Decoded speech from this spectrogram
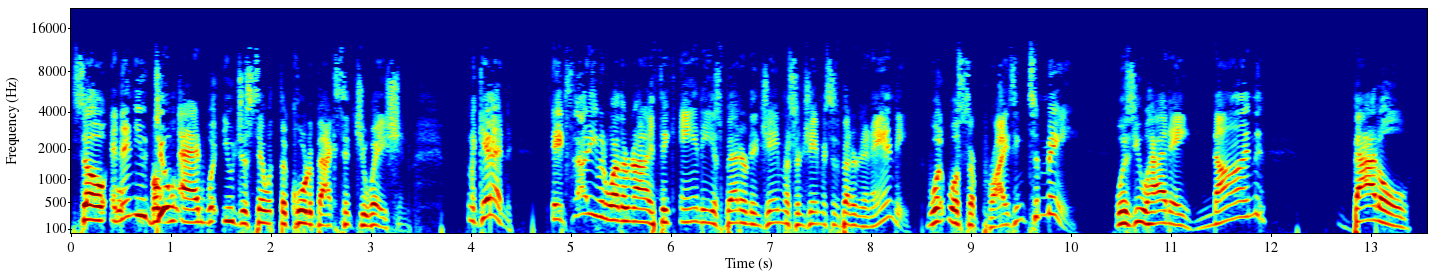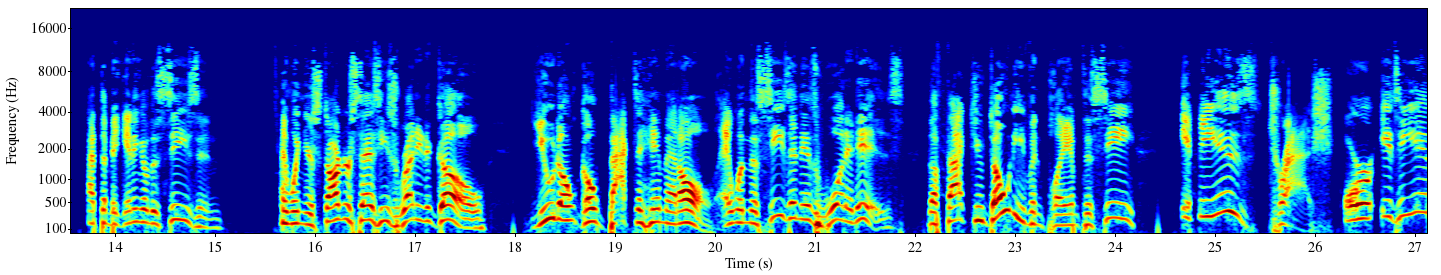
So, and then you do add what you just said with the quarterback situation. Again, it's not even whether or not I think Andy is better than Jameis or Jameis is better than Andy. What was surprising to me was you had a non battle at the beginning of the season. And when your starter says he's ready to go, you don't go back to him at all. And when the season is what it is, the fact you don't even play him to see if he is trash or is he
